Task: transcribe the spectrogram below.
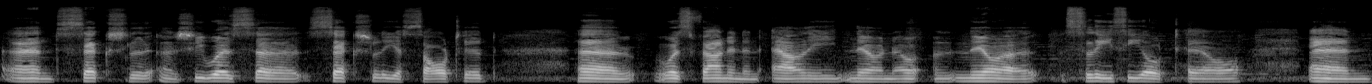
and sexually uh, she was sexually assaulted was found in an alley near near a sleazy hotel and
